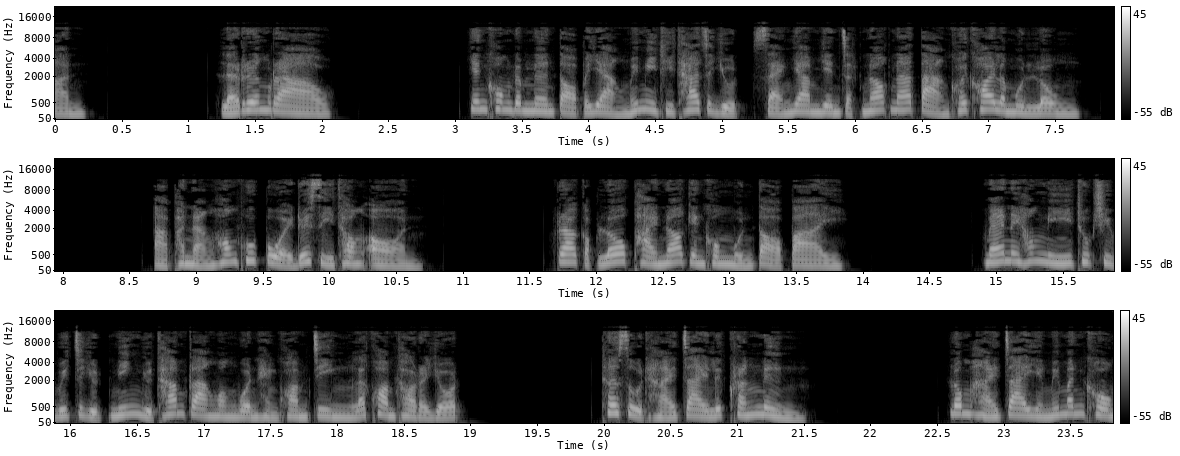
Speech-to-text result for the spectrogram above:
าลและเรื่องราว ยังคงดำเนินต่อไปอย่างไม่มีทีท่าจะหยุดแสงยามเย็นจากนอกหน้าต่างค่อยๆ ละมุนลง อาผนังห้องผู้ป่วยด้วยสีทองอ่อน ราวกับโลกภายนอกยังคงหมุนต่อไป แม้ในห้องนี้ทุกชีวิตจะหยุดนิ่งอยู่ท่ามกลางวังวนแห่งความจริงและความทรยศ เธอสูดหายใจลึกครั้งหนึ่ง ลมหายใจยังไม่มั่นคง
